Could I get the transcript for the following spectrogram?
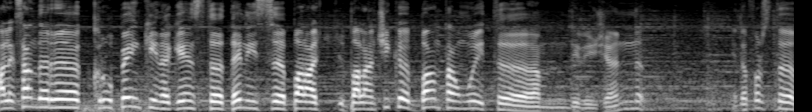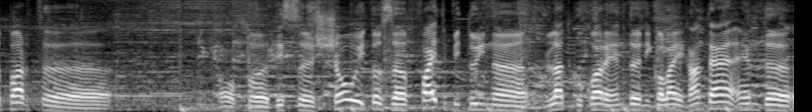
Alexander Krupenkin against Denis Palancic, bantamweight um, division. In the first uh, part uh, of uh, this show, it was a fight between Vlad Cucoare and Nicolae Hantea, and uh,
